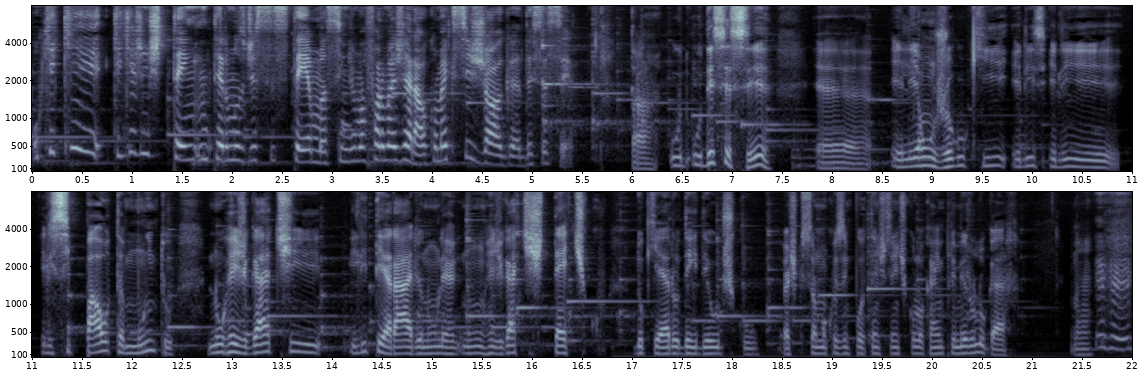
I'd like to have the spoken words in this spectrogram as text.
o que que, que que a gente tem em termos de sistema, assim, de uma forma geral? Como é que se joga DCC? Tá. O, o DCC, é, ele é um jogo que ele, ele, ele se pauta muito no resgate literário, num, num resgate estético do que era o D&D Old School. Eu acho que isso é uma coisa importante a gente colocar em primeiro lugar. Né? Uhum.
